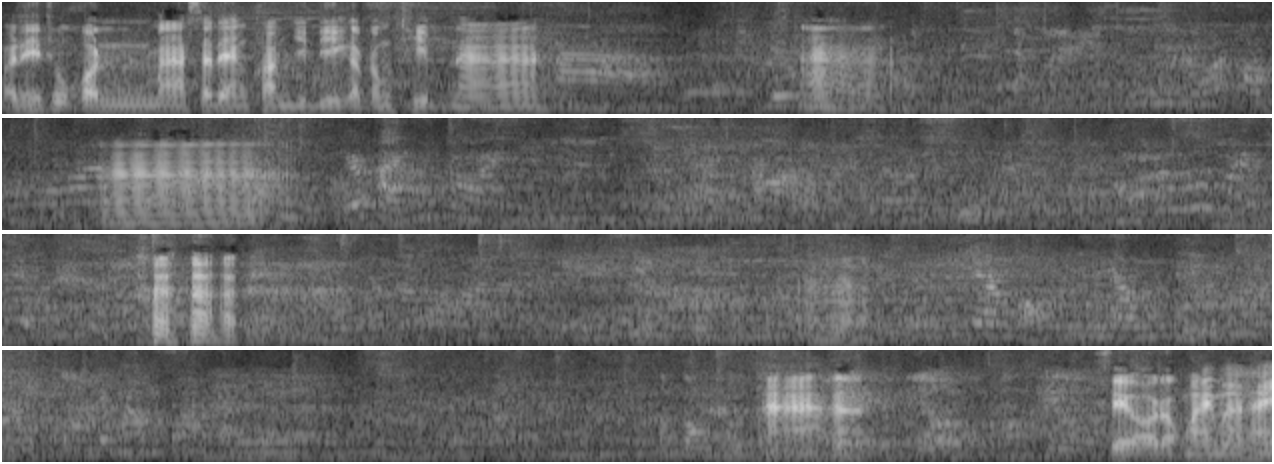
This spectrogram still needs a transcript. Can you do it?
วันนี้ทุกคนมาแสดงความยินดีกับน้องทิพย์นะ อ่า อ่าเดี๋ยวถ่ายรูปหน่อยอ่าเรียมบอกเรียมต้องต้องฉุดอ่า อ่าอ่าเซลลเอาดอกไม้มาให้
